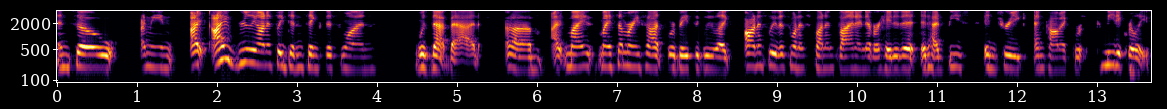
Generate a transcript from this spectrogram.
And so, I mean, I I really honestly didn't think this one was that bad. Um I, my my summary thoughts were basically like honestly this one is fun and fine. I never hated it. It had beast intrigue and comic re- comedic relief.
